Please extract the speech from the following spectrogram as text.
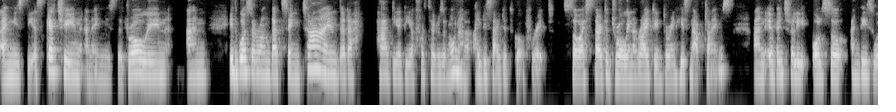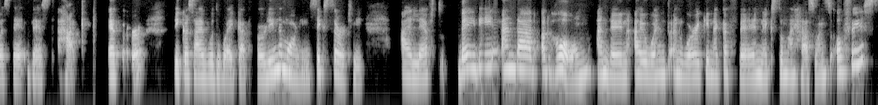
i missed the sketching and i missed the drawing. And it was around that same time that i had the idea for Zerus and Ona, I decided to go for it. So I started drawing and writing during his nap times. And eventually also, and this was the best hack ever, because I would wake up early in the morning, 6.30, I left baby and dad at home, and then I went and worked in a cafe next to my husband's office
